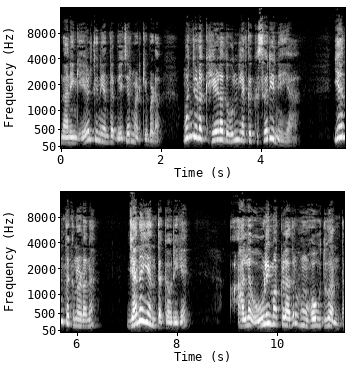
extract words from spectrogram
ನಾನು ಹಿಂಗೆ ಹೇಳ್ತೀನಿ ಅಂತ ಬೇಜಾರು ಮಾಡ್ಕೋಬೇಡ ಮಂಜುಳಕ್ಕೆ ಹೇಳೋದು ಒಂದು ಲೆಕ್ಕಕ್ಕೆ ಸರಿನೇಯ? ಎಂತಕ್ ನೋಡೋಣ? ಜನ ಎಂತಕ್ಕೆ ಅವರಿಗೆ? ಅಲ್ಲ ಊಳಿ ಮಕ್ಕಳಾದರೂ ಹ್ಞೂ ಹೌದು ಅಂತ.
